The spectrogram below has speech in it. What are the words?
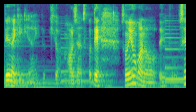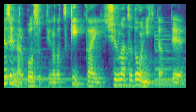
出なきゃいけない時があるじゃないですか。で、そのヨガの、えーと、先生になるコースっていうのが月1回、週末土日ってあって、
